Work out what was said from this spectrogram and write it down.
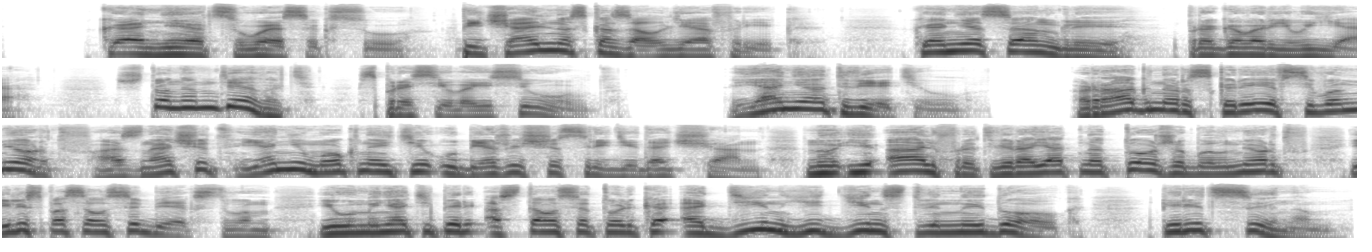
«Конец Уэссексу», – печально сказал Диафрик. «Конец Англии», – проговорил я. «Что нам делать?» – спросила Исиулт. Я не ответил. Рагнар, скорее всего, мертв, а значит, я не мог найти убежище среди датчан. Но и Альфред, вероятно, тоже был мертв или спасался бегством, и у меня теперь остался только один единственный долг перед сыном.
